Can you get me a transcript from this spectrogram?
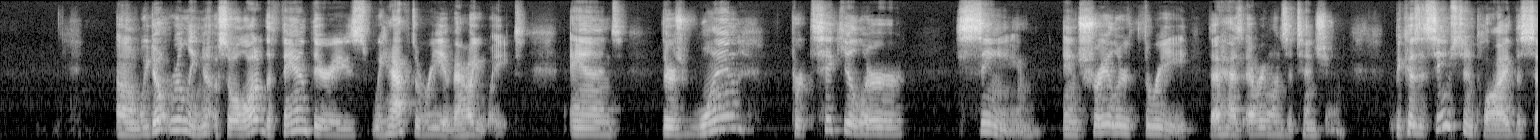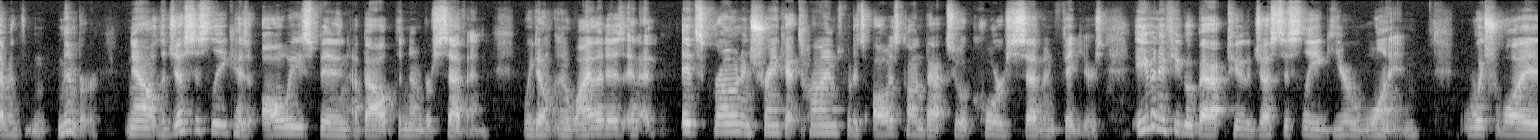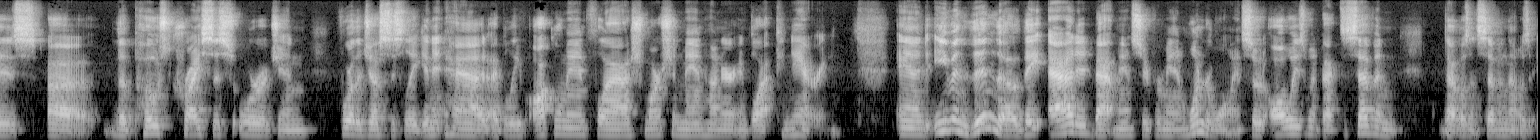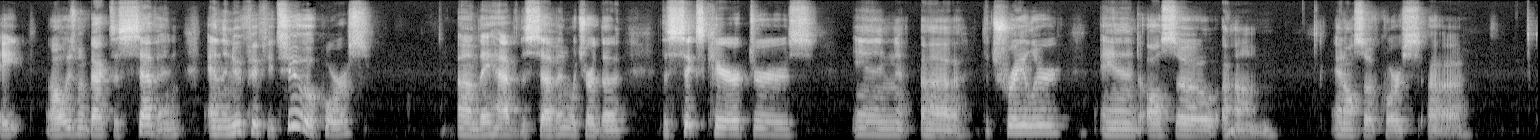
uh, we don't really know. So a lot of the fan theories we have to reevaluate. And there's one particular scene in trailer 3 that has everyone's attention because it seems to imply the seventh member. Now, the Justice League has always been about the number seven. We don't know why that is, and uh, it's grown and shrank at times, but it's always gone back to a core seven figures. Even if you go back to the Justice League Year One, which was uh, the post-crisis origin for the Justice League, and it had, I believe, Aquaman, Flash, Martian Manhunter, and Black Canary. And even then, though, they added Batman, Superman, Wonder Woman, so it always went back to seven. That wasn't seven, that was eight. It always went back to seven. And the New 52, of course, um, they have the seven, which are the, the six characters in uh, the trailer, and also, um, and also of course, uh,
